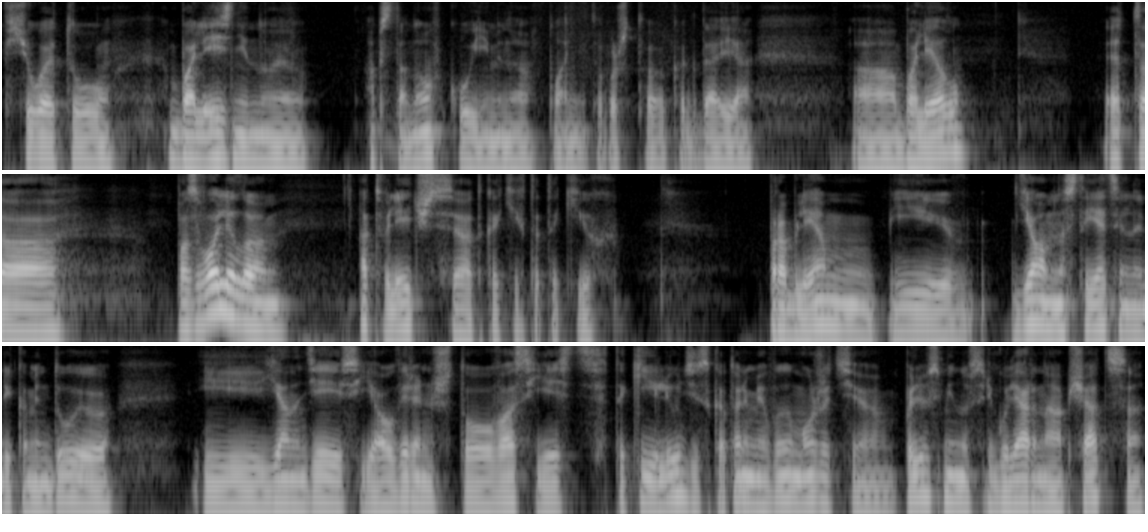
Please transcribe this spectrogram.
всю эту болезненную обстановку именно в плане того, что когда я э, болел, это позволило отвлечься от каких-то таких проблем, и я вам настоятельно рекомендую, и я надеюсь, я уверен, что у вас есть такие люди, с которыми вы можете плюс-минус регулярно общаться,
